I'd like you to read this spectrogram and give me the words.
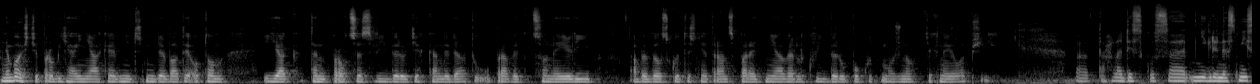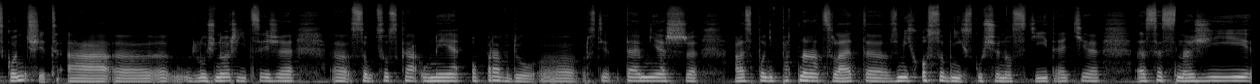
Nebo ještě probíhají nějaké vnitřní debaty o tom, jak ten proces výběru těch kandidátů upravit co nejlíp, aby byl skutečně transparentní a vedl k výběru pokud možno těch nejlepších. Eh, tahle diskuse nikdy nesmí skončit a eh, dlužno říci, že eh, Soudcovská unie opravdu prostě téměř alespoň 15 let z mých osobních zkušeností teď se snaží,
